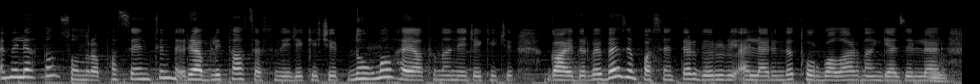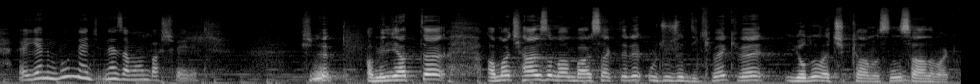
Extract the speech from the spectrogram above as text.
Əməliyyatdan sonra pasientin reabilitasiyası necə keçir? Normal həyatına necə keçir? Qayıdır və bəzən pasientlər görürük əllərində torbalarla gəzirlər. E, Yəni bu nə, nə zaman baş verir? Şimdi ameliyatta amaç her zaman bağırsakları ucuca dikmek ve yolun açık kalmasını sağlamak.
